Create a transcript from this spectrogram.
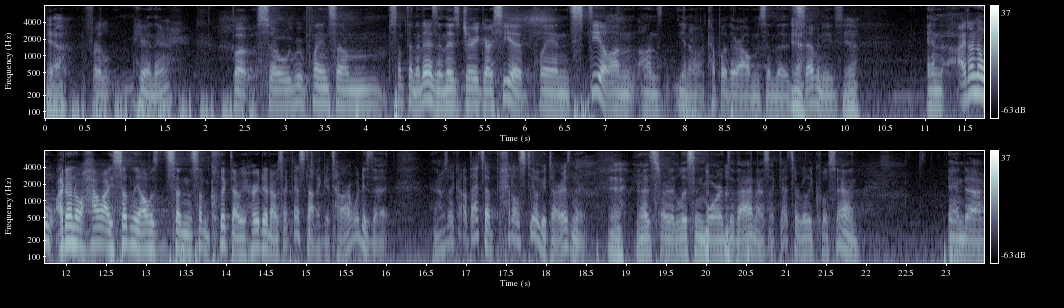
Yeah. for here and there. But so we were playing some something of theirs, and there's Jerry Garcia playing steel on on you know a couple of their albums in the Yeah. 70s. Yeah. And I don't know, I don't know how I suddenly all of a sudden something clicked. I heard it. I was like, "That's not a guitar. What is that?" And I was like, "Oh, that's a pedal steel guitar, isn't it?" Yeah. And I started listening more into that, and I was like, "That's a really cool sound." And uh,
